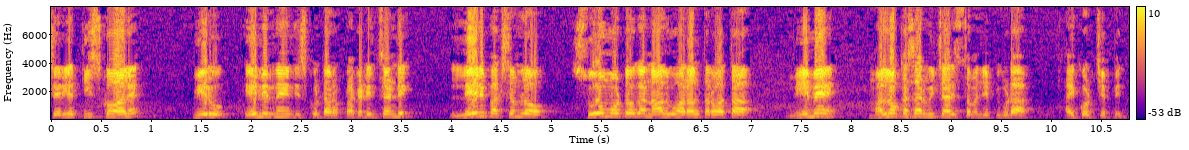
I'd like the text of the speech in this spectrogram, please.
చర్య తీసుకోవాలి. మీరు ఏ నిర్ణయం తీసుకుంటారో ప్రకటించండి. లేని పక్షంలో సోమోటోగా నాలుగు వారాల తర్వాత మేమే మళ్ళొక్కసారి విచారిస్తామని చెప్పి కూడా హైకోర్టు చెప్పింది.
